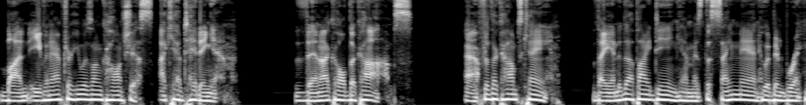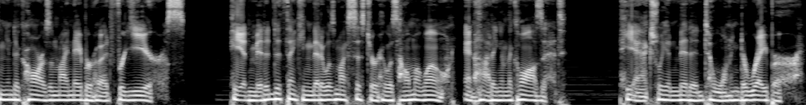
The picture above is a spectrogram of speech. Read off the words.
but even after he was unconscious, I kept hitting him. Then I called the cops. After the cops came, they ended up IDing him as the same man who had been breaking into cars in my neighborhood for years. He admitted to thinking that it was my sister who was home alone and hiding in the closet. He actually admitted to wanting to rape her.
